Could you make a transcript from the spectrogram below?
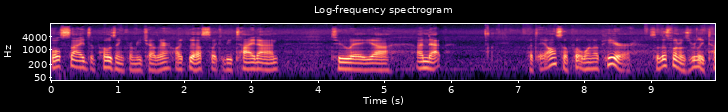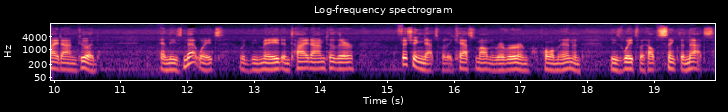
both sides opposing from each other, like this, so it can be tied on to a, uh, a net. But they also put one up here. So this one was really tied on good. And these net weights would be made and tied onto their fishing nets where they cast them out in the river and pull them in and these weights would help sink the nets.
